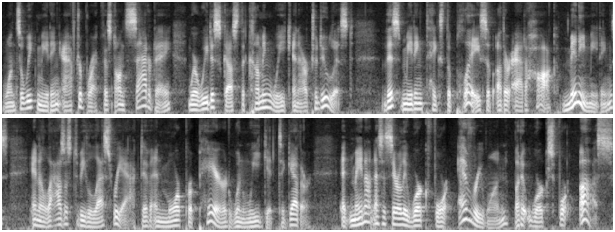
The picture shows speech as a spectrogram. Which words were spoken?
once a week meeting after breakfast on Saturday where we discuss the coming week and our to do list. This meeting takes the place of other ad hoc mini meetings and allows us to be less reactive and more prepared when we get together. It may not necessarily work for everyone, but it works for us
